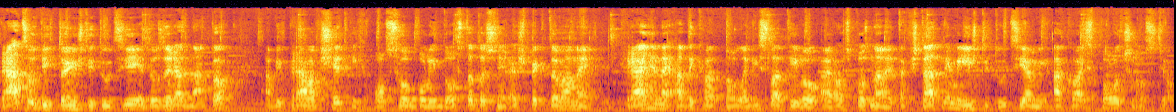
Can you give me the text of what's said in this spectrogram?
Prácou týchto inštitúcií je dozerať na to, aby práva všetkých osôb boli dostatočne rešpektované, chránené adekvátnou legislatívou a rozpoznané tak štátnymi inštitúciami ako aj spoločnosťou.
